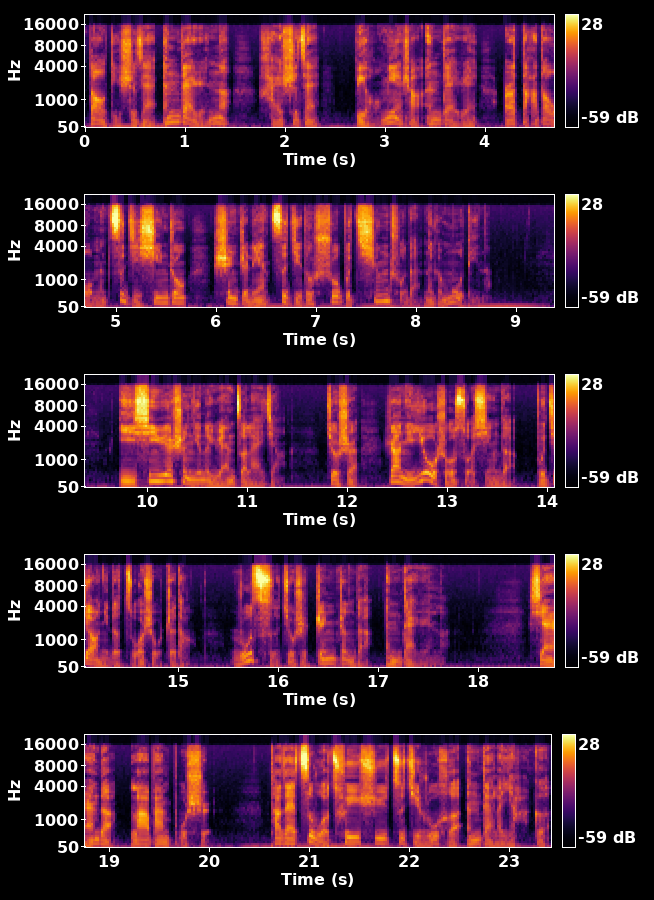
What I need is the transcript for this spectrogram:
到底是在恩待人呢，还是在表面上恩待人，而达到我们自己心中甚至连自己都说不清楚的那个目的呢？以新约圣经的原则来讲，就是让你右手所行的。不叫你的左手知道，如此就是真正的恩待人了。显然的，拉班不是，他在自我吹嘘自己如何恩待了雅各，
